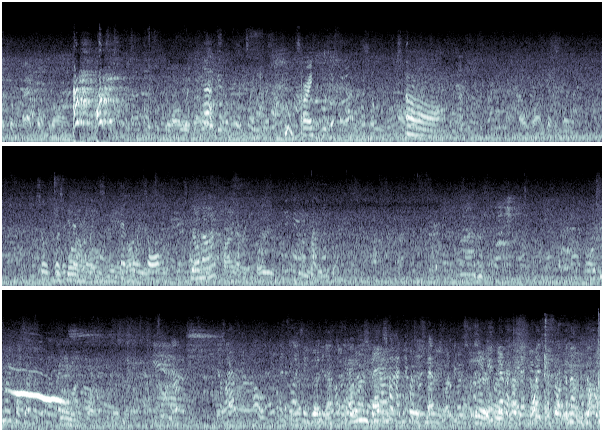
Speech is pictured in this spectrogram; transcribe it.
much on the back, holding on. Go all the way back. Sorry. Oh. So it was it ten points, ten points off? Still not? Five hundred and thirty. Well, she might catch up You've never heard that noise before. Come out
